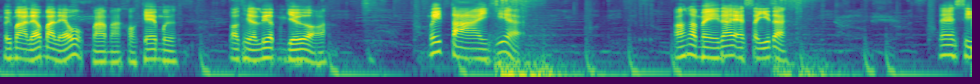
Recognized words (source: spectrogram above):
เฮ้ยมาแล้วมาแล้วมามาขอแก้มือ เราเทเลือดมันเยอะเหรอ ไม่ตายเฮียเอ้าทำไมได้แอสซีดอะ ได้ซี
